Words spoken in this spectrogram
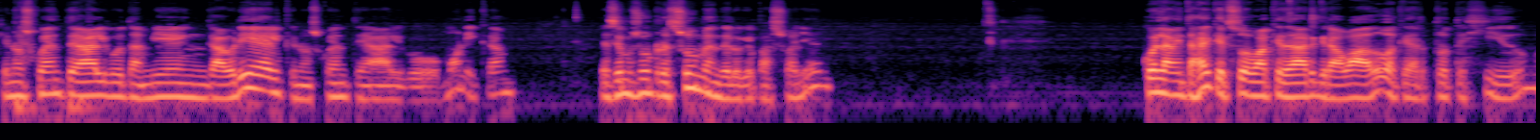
que nos cuente algo también Gabriel, que nos cuente algo Mónica. Hacemos un resumen de lo que pasó ayer. Con la ventaja de que esto va a quedar grabado, va a quedar protegido.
